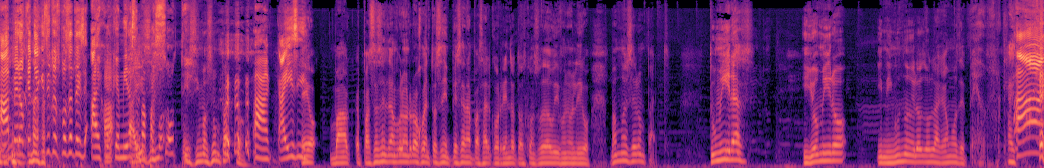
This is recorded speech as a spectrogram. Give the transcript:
Ah, pero ¿qué tal que si tu esposa te dice, ay, Jorge, Ah, mira hicimos- papazote? Hicimos un pacto. Ah, ahí sí. Le digo, va, pasas el en rojo, entonces empiezan a pasar corriendo todos con sus audífonos. Le digo, vamos a hacer un pacto. Tú miras y yo miro y ninguno de los dos la hagamos de pedo. Ay,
